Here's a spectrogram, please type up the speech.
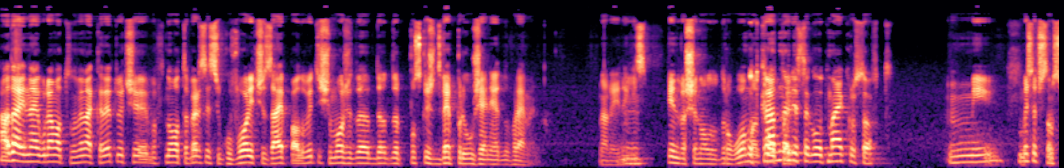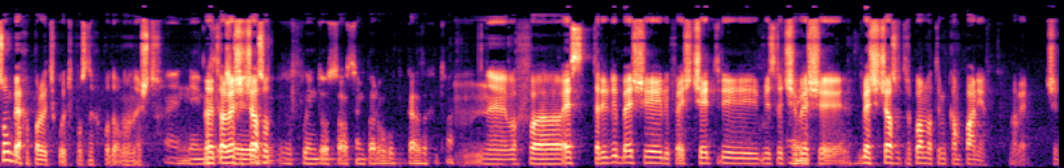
а да, и най-голямата новина, където е, че в новата версия се говори, че за iPad-овете ще може да, да, да пускаш две приложения едновременно. Нали, да ги спинваш едно до друго. Откраднали ли са го от Microsoft? Ми, мисля, че Samsung бяха първите, които пуснаха подобно нещо. Е, не, не, мисля, това беше част от... В Windows 8 първо го показаха това. Не, в uh, S3 ли беше или в S4, мисля, че беше, беше част от рекламната им кампания. Нали, че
